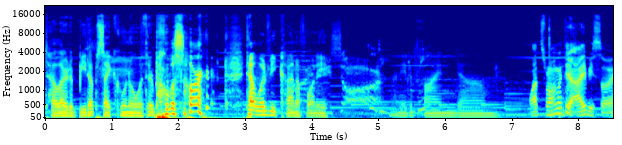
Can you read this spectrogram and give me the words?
Tell her to beat up Sykkuno with her Bulbasaur. that would be kind of funny. I need to find. Um, What's wrong with your Ivysaur?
